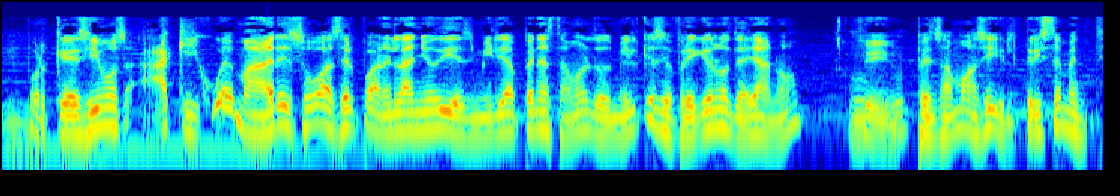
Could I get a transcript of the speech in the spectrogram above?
Mm. Porque decimos, aquí, ah, de madre, eso va a ser para el año 10.000 y apenas estamos en el 2000, que se freguen los de allá, ¿no? Pensamos así, tristemente.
